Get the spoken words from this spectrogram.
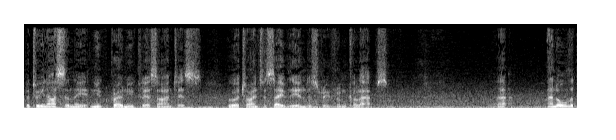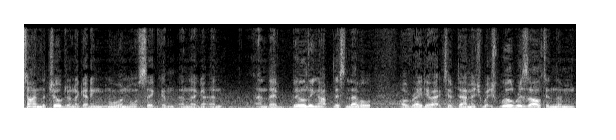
between us and the nu pro-nuclear scientists who are trying to save the industry from collapse. Uh, and all the time the children are getting more and more sick and, and, they're, and, and they're building up this level of radioactive damage, which will result in them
